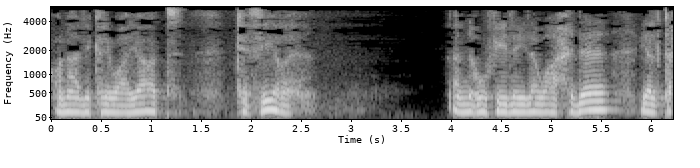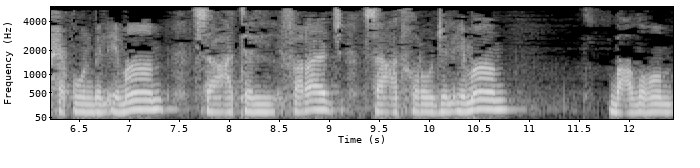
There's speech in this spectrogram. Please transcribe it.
هنالك روايات كثيرة. أنه في ليلة واحدة يلتحقون بالإمام ساعة الفرج ساعة خروج الإمام بعضهم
